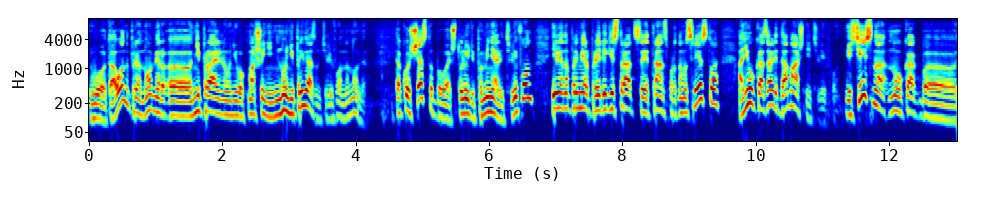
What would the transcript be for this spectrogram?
Вот. А он, например, номер э, неправильно у него к машине, ну, не привязан телефонный номер. Такое часто бывает, что люди поменяли телефон. Или, например, при регистрации транспортного средства они указали домашний телефон. Естественно, ну, как бы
